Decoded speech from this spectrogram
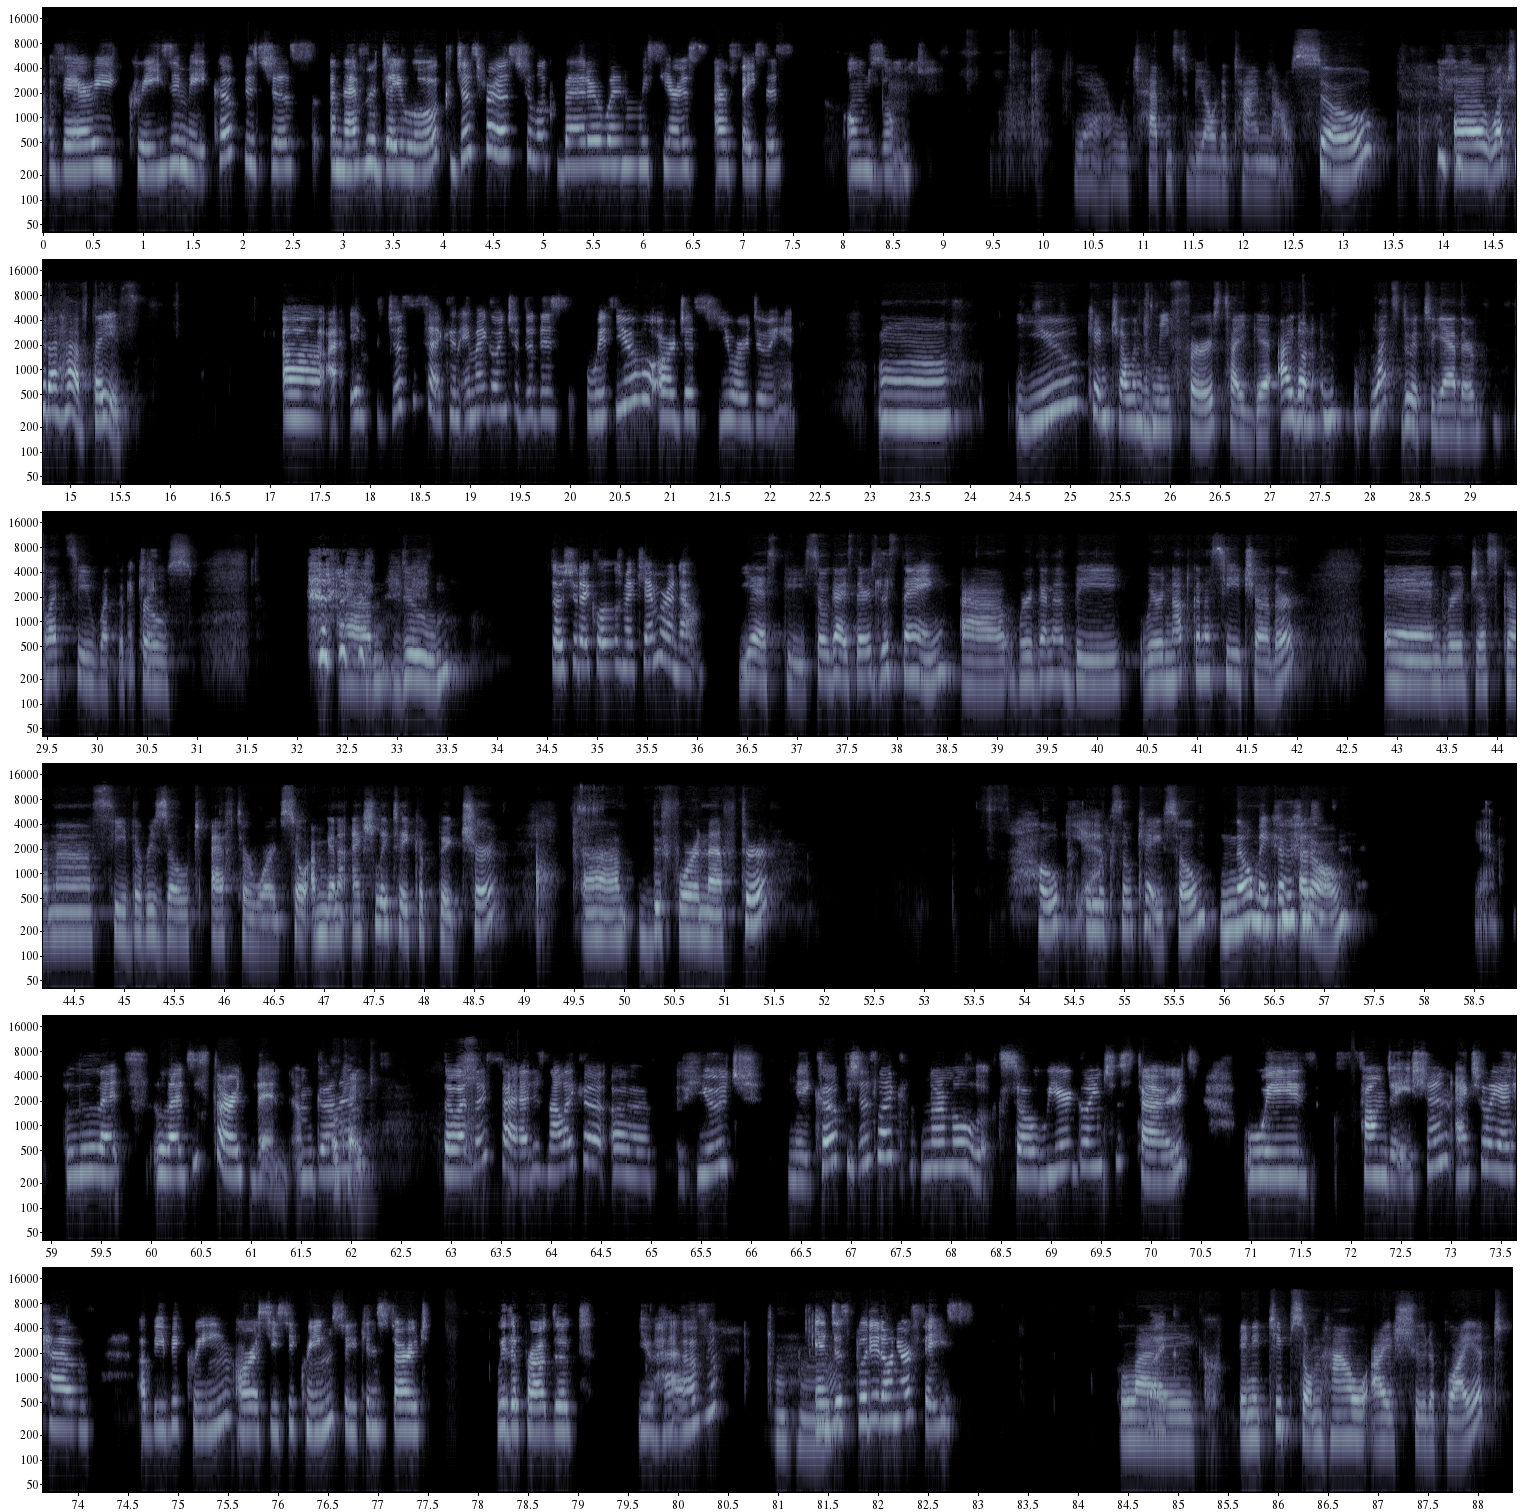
a very crazy makeup. It's just an everyday look, just for us to look better when we see our our faces on Zoom. Yeah, which happens to be all the time now. So, uh, what should I have, Thais? Uh, I, just a second. Am I going to do this with you, or just you are doing it? Um, you can challenge me first. I get. I don't. Let's do it together. Let's see what the okay. pros um, do. So, should I close my camera now? Yes, please. So, guys, there's this thing. Uh, we're gonna be. We're not gonna see each other, and we're just gonna see the result afterwards. So, I'm gonna actually take a picture um, before and after hope yeah. it looks okay. So no makeup at all. Yeah. Let's let's start then. I'm gonna okay. So as I said, it's not like a, a huge makeup, it's just like normal look. So we are going to start with foundation. Actually, I have a BB cream or a CC cream, so you can start with the product you have mm-hmm. and just put it on your face like, like any tips on how I should apply it?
